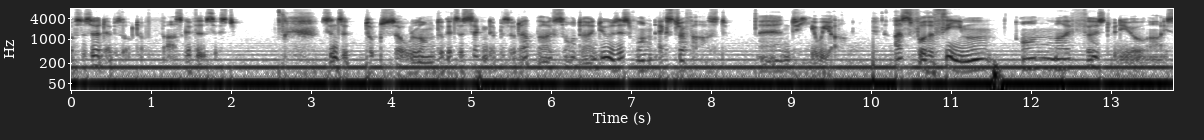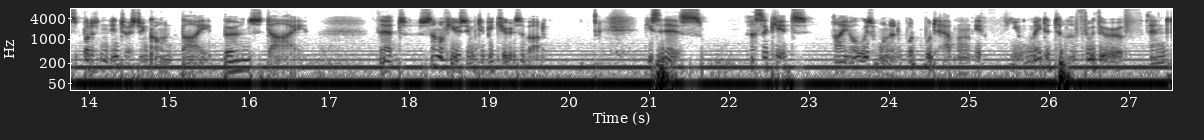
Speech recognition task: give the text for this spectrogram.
was the third episode of Ask a Physicist. Since it took so long to get the second episode up, I thought I'd do this one extra fast. And here we are. As for the theme, on my first video I spotted an interesting comment by Burns Die, that some of you seem to be curious about. He says, As a kid, I always wondered what would happen if you made a tunnel through the earth and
